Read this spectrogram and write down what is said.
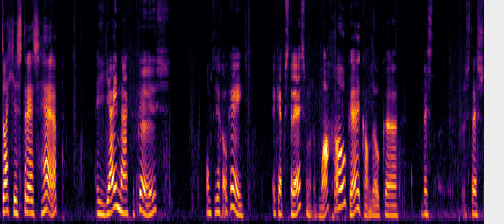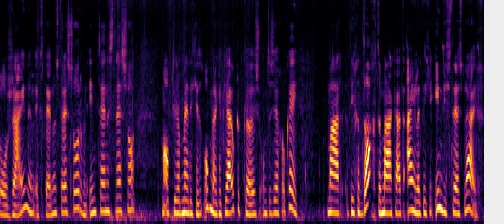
dat je stress hebt. En jij maakt de keus om te zeggen: Oké, ik heb stress, maar dat mag ook. Hè. Ik kan ook uh, best stressor zijn, een externe stressor of een interne stressor. Maar op het moment dat je het opmerkt, heb jij ook de keuze om te zeggen: Oké, maar die gedachten maken uiteindelijk dat je in die stress blijft.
